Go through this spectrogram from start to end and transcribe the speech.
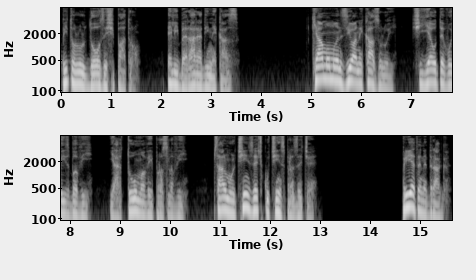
Capitolul 24 Eliberarea din necaz. Cheamă-mă în ziua necazului și eu te voi izbăvi, iar tu mă vei proslăvi. Psalmul 50 cu 15 Prietene drag,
